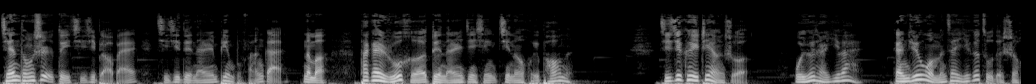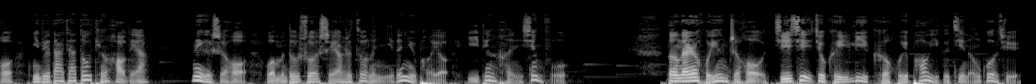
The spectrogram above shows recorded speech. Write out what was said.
前同事对琪琪表白，琪琪对男人并不反感。那么他该如何对男人进行技能回抛呢？琪琪可以这样说：“我有点意外，感觉我们在一个组的时候，你对大家都挺好的呀。那个时候我们都说，谁要是做了你的女朋友，一定很幸福。”等男人回应之后，琪琪就可以立刻回抛一个技能过去。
